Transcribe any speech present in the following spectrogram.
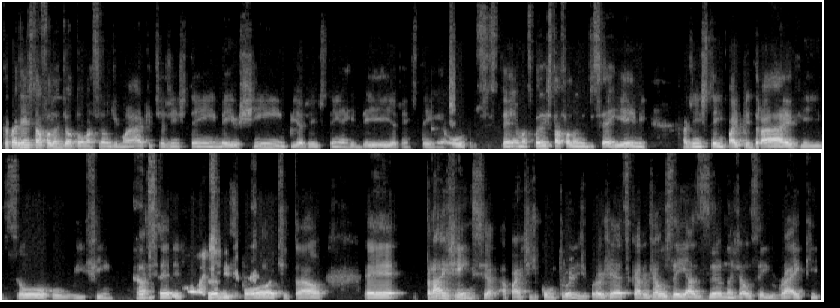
Então, quando a gente está falando de automação de marketing, a gente tem MailChimp, a gente tem RD, a gente tem outros sistemas. Quando a gente está falando de CRM, a gente tem Pipedrive, Zorro, enfim, Hub série de HubSpot e tal. É, Para agência, a parte de controle de projetos, cara, eu já usei Asana, já usei Rike,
